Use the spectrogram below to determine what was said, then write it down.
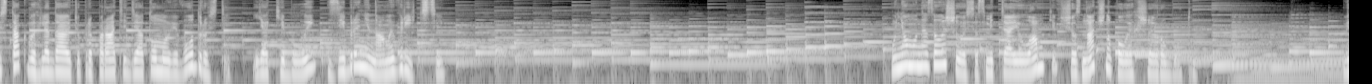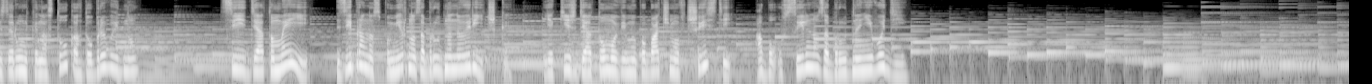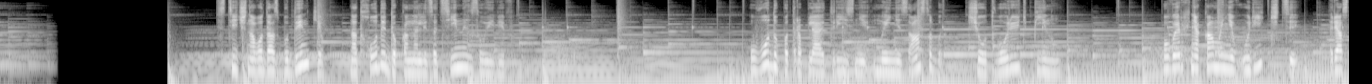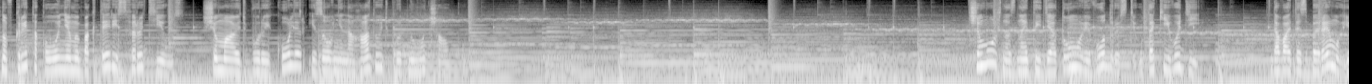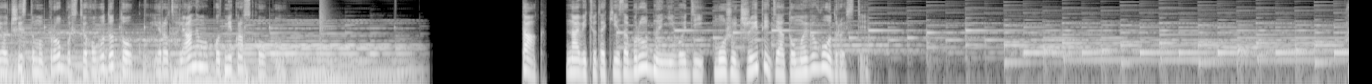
Ось так виглядають у препараті діатомові водорості, які були зібрані нами в річці. У ньому не залишилося сміття і уламків, що значно полегшує роботу. Візерунки на стулках добре видно. Ці діатомеї зібрано з помірно забрудненої річки, які ж діатомові ми побачимо в чистій або у сильно забрудненій воді. Стічна вода з будинків надходить до каналізаційних зливів. У воду потрапляють різні мийні засоби, що утворюють піну. Поверхня каменів у річці рясно вкрита колоніями бактерій сферотілус, що мають бурий колір і зовні нагадують брудну мочалку. Чи можна знайти діатомові водорості у такій воді? Давайте зберемо і очистимо пробу з цього водотоку і розглянемо під мікроскопом. Так, навіть у такій забрудненій воді можуть жити діатомові водорості.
